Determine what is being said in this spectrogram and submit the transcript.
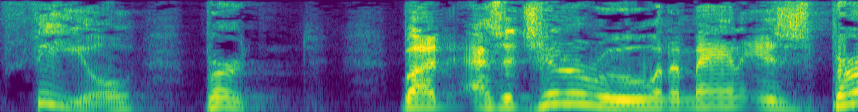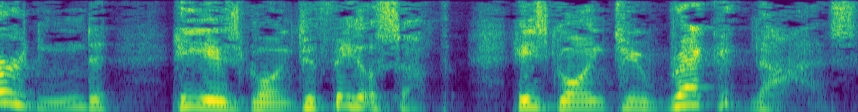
feel burdened. But as a general rule, when a man is burdened, he is going to feel something. He's going to recognize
